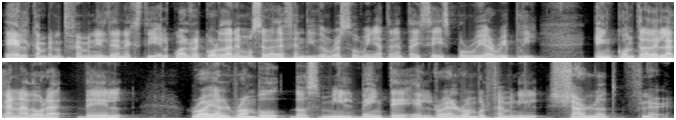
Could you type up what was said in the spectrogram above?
el campeonato femenil de NXT, el cual recordaremos será defendido en WrestleMania 36 por Rhea Ripley en contra de la ganadora del Royal Rumble 2020, el Royal Rumble femenil Charlotte Flair.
